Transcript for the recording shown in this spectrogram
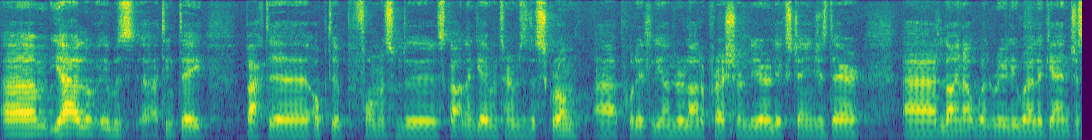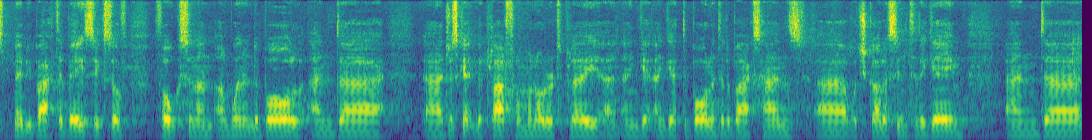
Um, yeah, look, it was. I think they backed uh, up the performance from the Scotland game in terms of the scrum. Uh, put Italy under a lot of pressure in the early exchanges there. Uh, line out went really well again. Just maybe back to basics of focusing on, on winning the ball and. Uh, uh, just getting the platform in order to play and, and, get and get the ball into the back's hands, uh, which got us into the game. And uh,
